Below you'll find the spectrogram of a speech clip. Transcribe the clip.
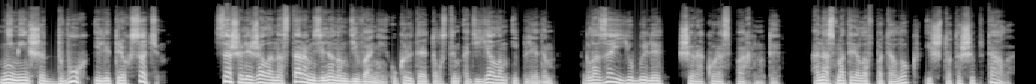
не меньше двух или трех сотен. Саша лежала на старом зеленом диване, укрытая толстым одеялом и пледом. Глаза ее были широко распахнуты. Она смотрела в потолок и что-то шептала.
